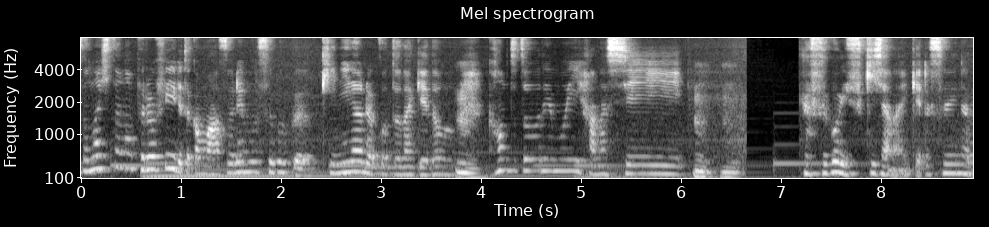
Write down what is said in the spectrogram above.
その人のプロフィールとかまあそれもすごく気になることだけど、うん。本当どうでもいい話うん。うん。がすごい好きじゃないけどそういうの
